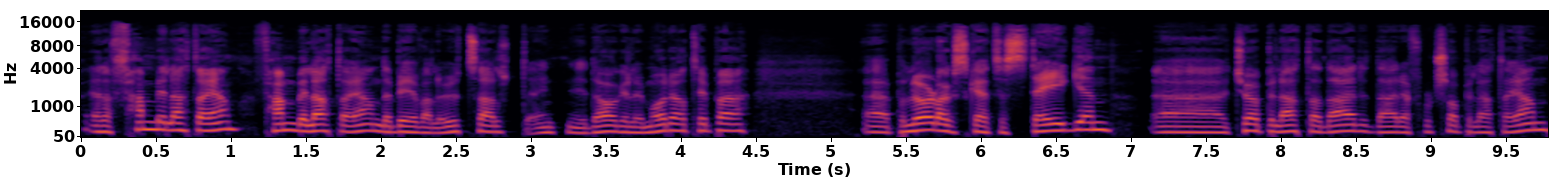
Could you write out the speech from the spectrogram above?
Er det fem billetter igjen? Fem billetter igjen. Det blir vel utsolgt enten i dag eller i morgen, tipper jeg. Uh, på lørdag skal jeg til Steigen. Uh, kjøp billetter der. Der er fortsatt billetter igjen.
